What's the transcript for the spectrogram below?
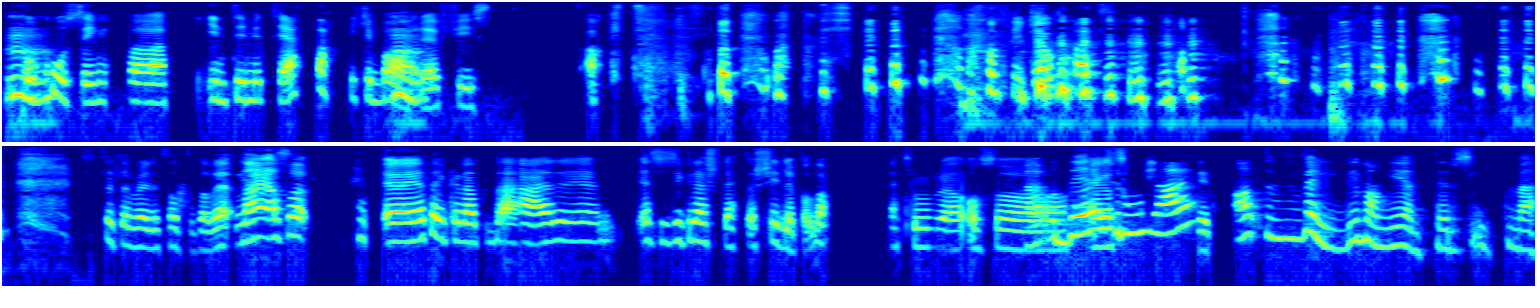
Og Mm. kosing og intimitet, da. Ikke bare fysisk akt. Nå fikk jeg oppmerksomhet. Jeg ble litt satt ut av det. Nei, altså, eh, jeg tenker at det er eh, Jeg syns ikke det er så lett å skille på det, da. Jeg tror også Og det jeg tror jeg at veldig mange jenter sliter med,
